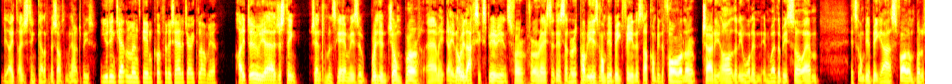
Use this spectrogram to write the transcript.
yeah, I, I just think Galopin Des Champs can be hard to beat. You think Gentlemansgame could finish ahead of Gerri Colombe, yeah? I do, yeah. I just think Gentlemansgame, he's a brilliant jumper. Um, he, I know he lacks experience for, for a race like this, and it probably is going to be a big field. It's not going to be the forerunner Charlie Hall that he won in, in Wetherby. So, um, it's going to be a big ask for him. But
